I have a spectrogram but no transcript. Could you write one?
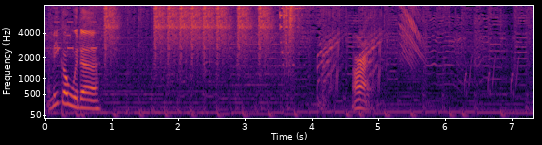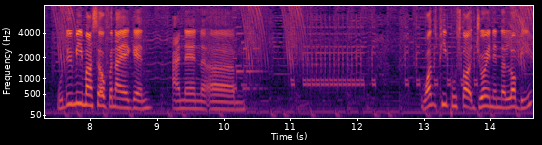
Let me go with a... Alright. We'll do me, myself, and I again. And then... Um, once people start joining the lobby,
